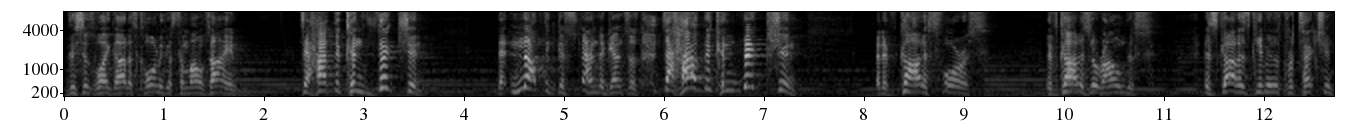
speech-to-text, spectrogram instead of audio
This is why God is calling us to Mount Zion to have the conviction that nothing can stand against us, to have the conviction that if God is for us, if God is around us, as God has given us protection,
